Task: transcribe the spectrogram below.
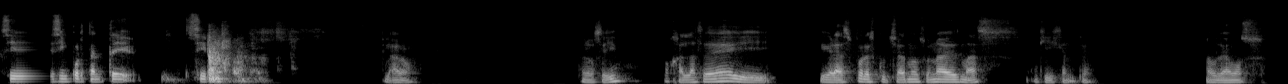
sí es importante decir. Claro. Pero sí, ojalá se dé y gracias por escucharnos una vez más aquí, gente. Nos vemos.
